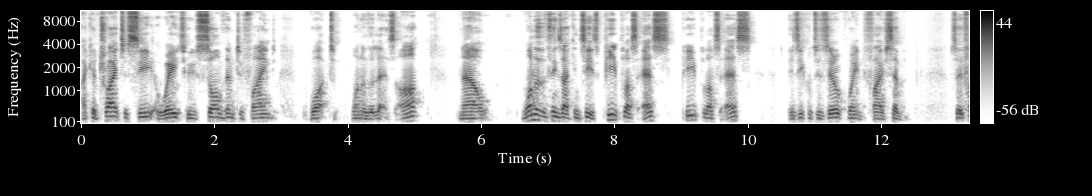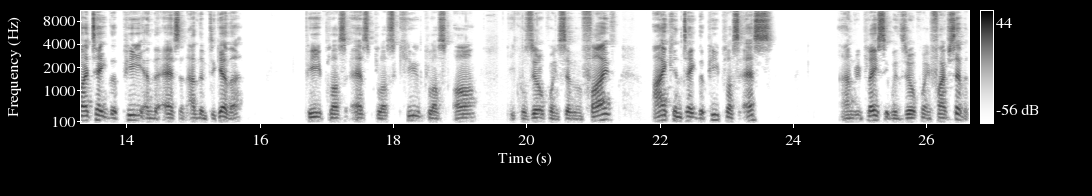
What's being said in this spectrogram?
I can try to see a way to solve them to find what one of the letters are. Now, one of the things I can see is P plus S. P plus S is equal to 0.57. So if I take the P and the S and add them together, P plus S plus Q plus R equals 0.75. I can take the P plus S and replace it with 0.57.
